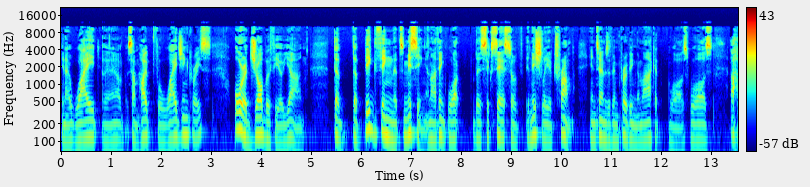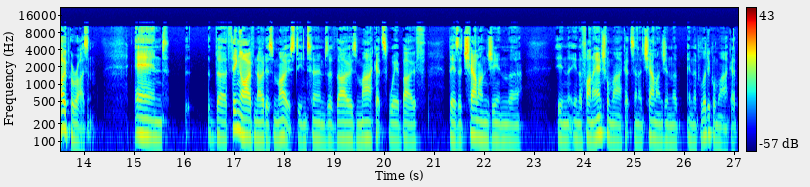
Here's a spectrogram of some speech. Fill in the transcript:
you know, wage, you know, some hope for wage increase, or a job if you're young. The the big thing that's missing, and I think what the success of initially of Trump in terms of improving the market was was a hope horizon. And the thing I've noticed most in terms of those markets where both there's a challenge in the in in the financial markets and a challenge in the in the political market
